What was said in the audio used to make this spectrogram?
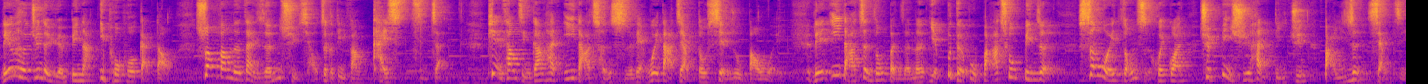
联合军的援兵啊，一波波赶到，双方呢，在仁曲桥这个地方开始激战。片仓景纲和伊达成实两位大将都陷入包围，连伊达政宗本人呢，也不得不拔出兵刃。身为总指挥官，却必须和敌军白刃相接。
